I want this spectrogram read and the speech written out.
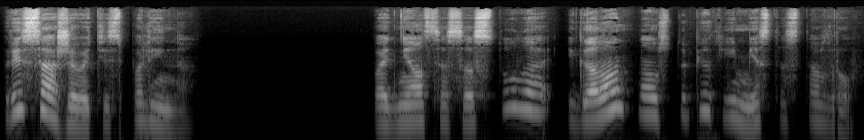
«Присаживайтесь, Полина». Поднялся со стула и галантно уступил ей место Ставров.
